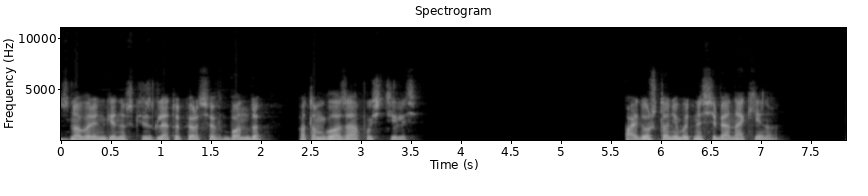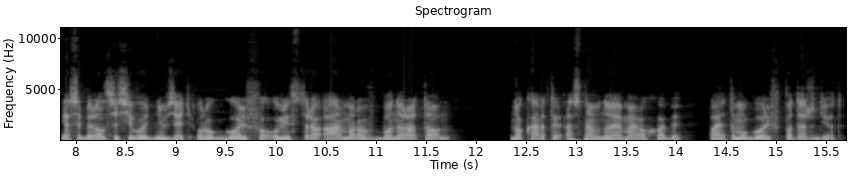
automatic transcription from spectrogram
Снова рентгеновский взгляд уперся в Бонду, потом глаза опустились. «Пойду что-нибудь на себя накину. Я собирался сегодня взять урок гольфа у мистера Армора в Бонаратон, но карты – основное мое хобби, поэтому гольф подождет.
